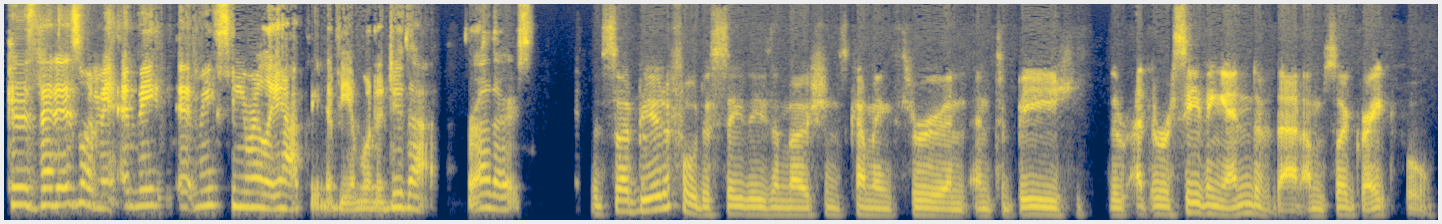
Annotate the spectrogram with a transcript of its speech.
Because that is what ma- it, make, it makes me really happy to be able to do that for others it's so beautiful to see these emotions coming through and, and to be the, at the receiving end of that. I'm so grateful.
